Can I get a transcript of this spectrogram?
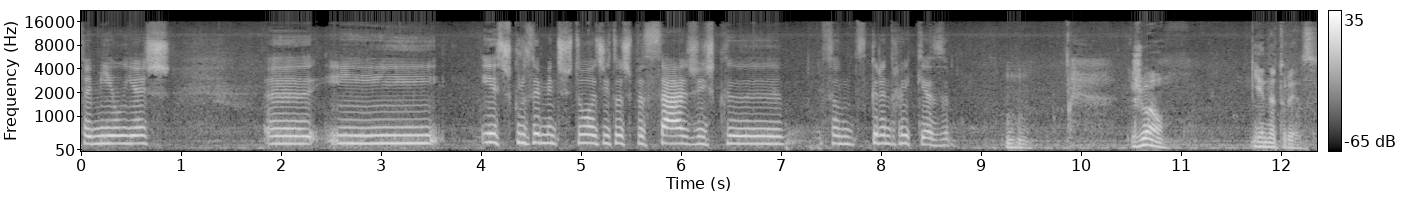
famílias. Uh, e esses cruzamentos todos e todas as passagens que são de grande riqueza. Uhum. João, e a natureza?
